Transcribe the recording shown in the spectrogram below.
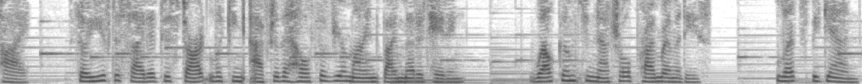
hi. So you've decided to start looking after the health of your mind by meditating. Welcome to Natural Prime Remedies. Let's begin.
